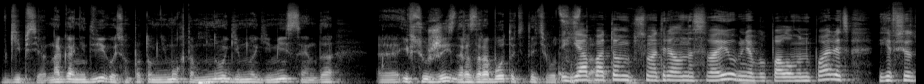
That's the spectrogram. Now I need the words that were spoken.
в гипсе, нога не двигалась, он потом не мог там многие-многие месяцы Э, и всю жизнь разработать вот эти вот суставы. Я потом посмотрела на свою, у меня был поломан палец, и я все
